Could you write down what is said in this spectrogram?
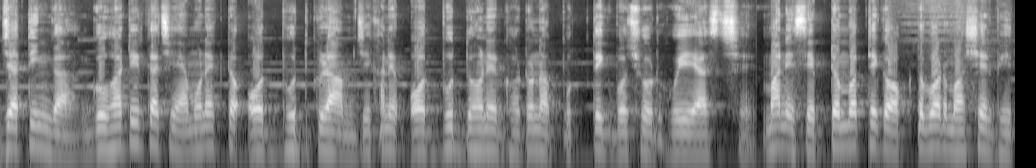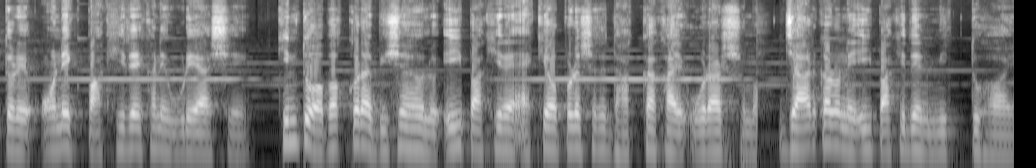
জাতিঙ্গা গুহাটির কাছে এমন একটা অদ্ভুত গ্রাম যেখানে অদ্ভুত ধরনের ঘটনা প্রত্যেক বছর হয়ে আসছে। মানে সেপ্টেম্বর থেকে অক্টোবর মাসের ভেতরে অনেক পাখিরা এখানে উড়ে আসে। কিন্তু অবাক করা বিষয় হলো, এই পাখিরা একে অপরের সাথে ধাক্কা খায় ওড়ার সময়, যার কারণে এই পাখিদের মৃত্যু হয়।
